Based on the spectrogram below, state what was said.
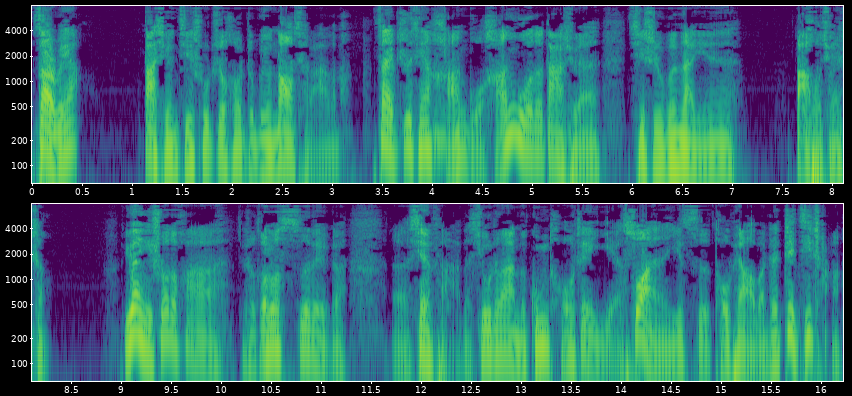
塞尔维亚大选结束之后，这不就闹起来了吗？在之前，韩国韩国的大选其实文在寅大获全胜。愿意说的话，就是俄罗斯这个呃宪法的修正案的公投，这也算一次投票吧。这这几场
